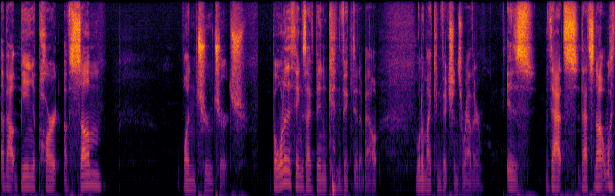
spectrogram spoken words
about being a part of some one true church. But one of the things I've been convicted about, one of my convictions rather, is that's that's not what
